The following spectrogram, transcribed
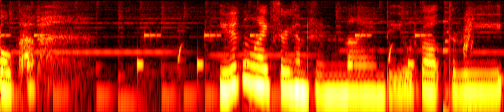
Oh God. You didn't like 390. What about three?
